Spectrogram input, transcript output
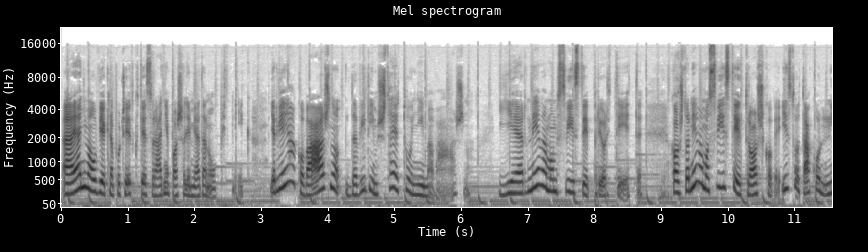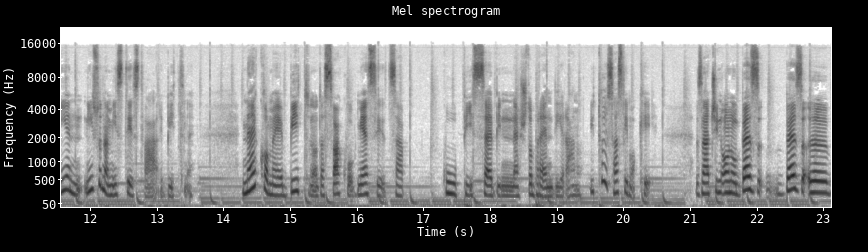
e, ja njima uvijek na početku te suradnje pošaljem jedan upitnik. Jer mi je jako važno da vidim šta je to njima važno jer nemamo svi iste prioritete. Kao što nemamo svi iste troškove, isto tako nije, nisu nam iste stvari bitne. Nekome je bitno da svakog mjeseca kupi sebi nešto brendirano i to je sasvim ok. Znači, ono, bez, bez uh,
